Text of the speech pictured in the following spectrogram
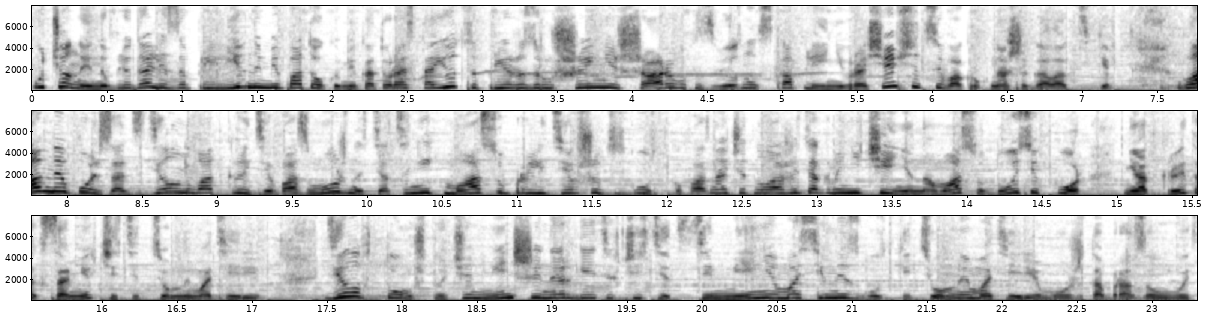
Ученые наблюдали за приливными потоками, которые остаются при разрушении шаровых звездных скоплений, вращающихся вокруг нашей галактики. Главная польза от сделанного открытия – возможность оценить массу пролетевших сгустков, а значит наложить ограничения на массу до сих пор не открытых самих частиц темной материи. Дело в том, что чем меньше энергии этих частиц, тем менее массивные сгустки темная материя может образовывать.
